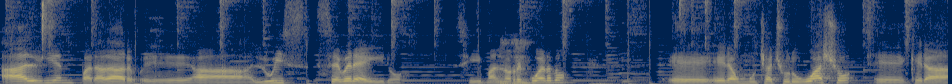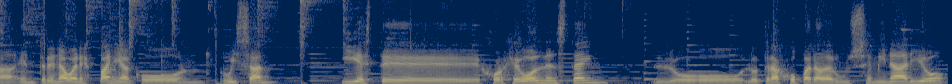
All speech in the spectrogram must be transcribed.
a alguien para dar eh, a Luis Sebreiro, si mal no recuerdo. Eh, era un muchacho uruguayo que era, entrenaba en España con Ruizán y este Jorge Goldenstein lo, trajo para dar un seminario,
